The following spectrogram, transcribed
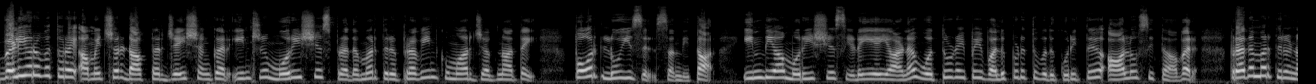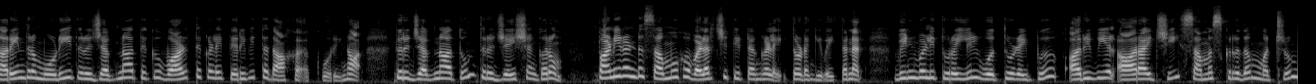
வெளியுறவுத்துறை அமைச்சர் டாக்டர் ஜெய்சங்கர் இன்று மொரீஷியஸ் பிரதமர் திரு பிரவீன்குமார் ஜக்நாத்தை போர்ட் லூயிஸில் சந்தித்தார். இந்தியா மொரீஷியஸ் இடையேயான ஒத்துழைப்பை வலுப்படுத்துவது குறித்து ஆலோசித்த அவர் பிரதமர் திரு நரேந்திர மோடி திரு ஜக்நாத்துக்கு வாழ்த்துக்களை தெரிவித்ததாக கூறினார். திரு ஜக்நாத்தும் திரு ஜெய்சங்கரும் பனிரண்டு சமூக வளர்ச்சி திட்டங்களை தொடங்கி வைத்தனர். விண்வெளித்துறையில் ஒத்துழைப்பு அறிவியல் ஆராய்ச்சி சமஸ்கிருதம் மற்றும்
